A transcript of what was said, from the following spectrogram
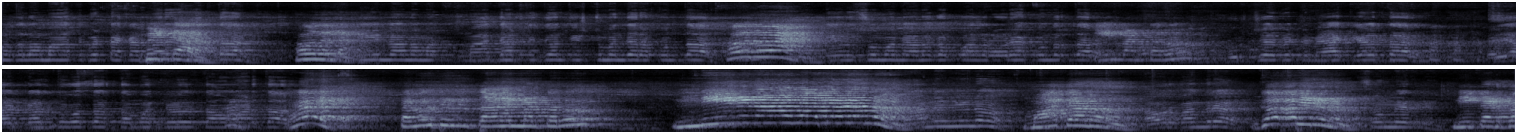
ಮೊದಲ ಮಾತು ಬಿಟ್ಟ ಬಿಟ್ಟ ಹೌದಲ್ಲ? ನೀನ್ ಅಂತ ಇಷ್ಟು ಮಂದಿರ ಕುಂತಾರ. ಸುಮ್ಮನೆ ನನಗಪ್ಪ ಅಂದ್ರೆ ಅವ್ರೇ ಕುಂದಿರ್ತಾರ? ಏನ್ ಮಾಡ್ತಾರು? ಕುರ್ಚಿ ಬಿಟ್ಟು ಮ್ಯಾಕ್ ಕೇಳ್ತಾರ. ಕೈಯಾಗ ಕಲ್ ತಗೋತಾರ ತಮ್ಮ ಕೇಳಿದ್ರೆ ತಾವ್ ಮಾಡ್ತಾರ. ಹೇ ತಮಗೆ ತಿಳಿದು ತಾವೇನ್ ಮಾಡ್ತಾರು? ನೀನು ನಾನು ಮಾತಾಡೋಣ. ನಾನು ನೀನು? ಮಾತಾಡೋಣ. ಅವ್ರು ಬಂದ್ರೆ? ಗಪ್ಪಿರೋಣ. ಸುಮ್ಮಿರ್ನಿ ನೀ ಕಡ್ಬ.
